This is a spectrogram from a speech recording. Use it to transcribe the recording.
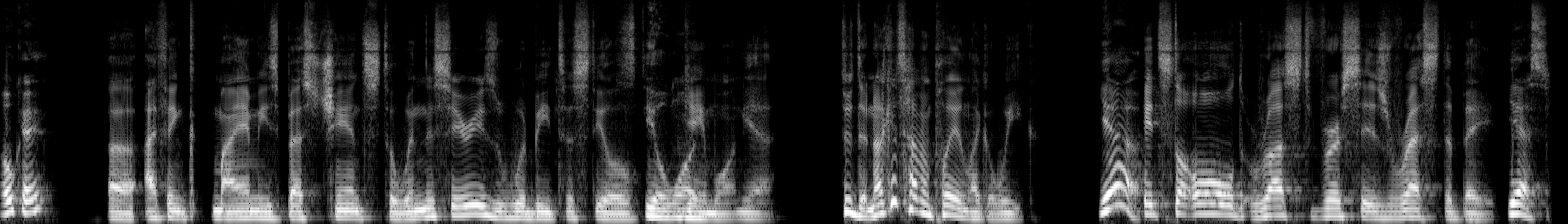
Okay. Uh, I think Miami's best chance to win this series would be to steal, Steal one. game one. Yeah. Dude, the Nuggets haven't played in like a week. Yeah. It's the old rust versus rest debate. yes.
